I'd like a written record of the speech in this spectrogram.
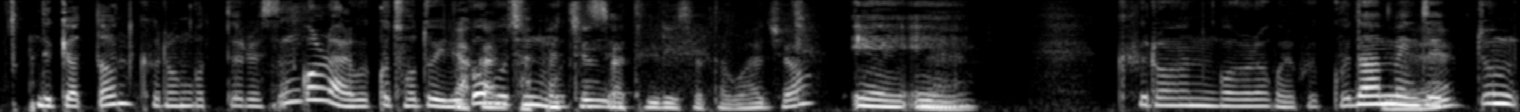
느꼈던 그런 것들을 쓴 걸로 알고 있고 저도 읽어보지는 못했어요. 같은 게 있었다고 하죠. 예, 예. 네. 그런 거라고 알고 있고 그다음에 네. 이제 좀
